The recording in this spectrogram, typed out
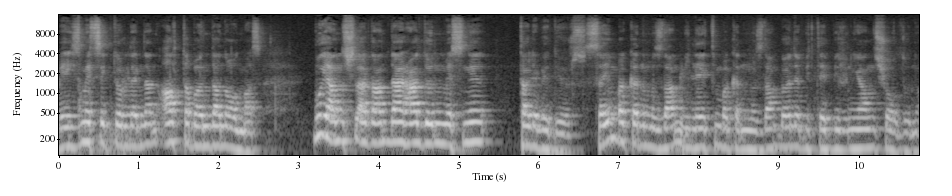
ve hizmet sektörlerinden alt tabanından olmaz. Bu yanlışlardan derhal dönülmesini talep ediyoruz. Sayın Bakanımızdan, Milli Eğitim Bakanımızdan böyle bir tedbirin yanlış olduğunu,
